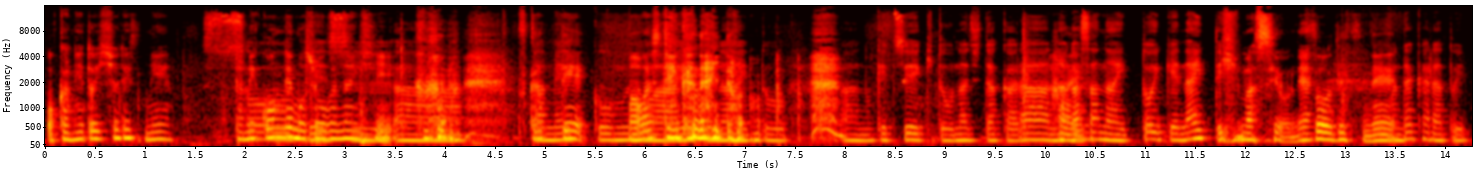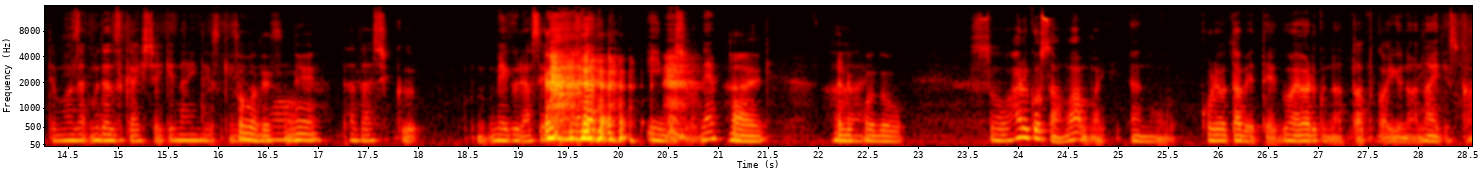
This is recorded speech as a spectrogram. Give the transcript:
お金と一緒ですね。溜め込んでもしょうがないし。使って回していかないと。あの血液と同じだからはい。流さないといけないって言いますよね。そうですまあねだからといって無駄無駄遣いしちゃいけないんですけれども。そうですね正しく巡らせるのがいいんでしょうね。はいなるほはいど、そう春子さんはあんまりあのこれを食べて具合悪くなったとかいうのはないですか？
